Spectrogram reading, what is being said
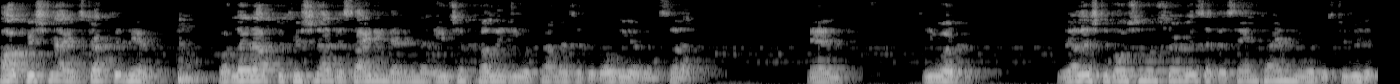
How Krishna instructed him, what led up to Krishna deciding that in the age of Kali he would come as a devotee of himself and he would relish devotional service at the same time he would distribute it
